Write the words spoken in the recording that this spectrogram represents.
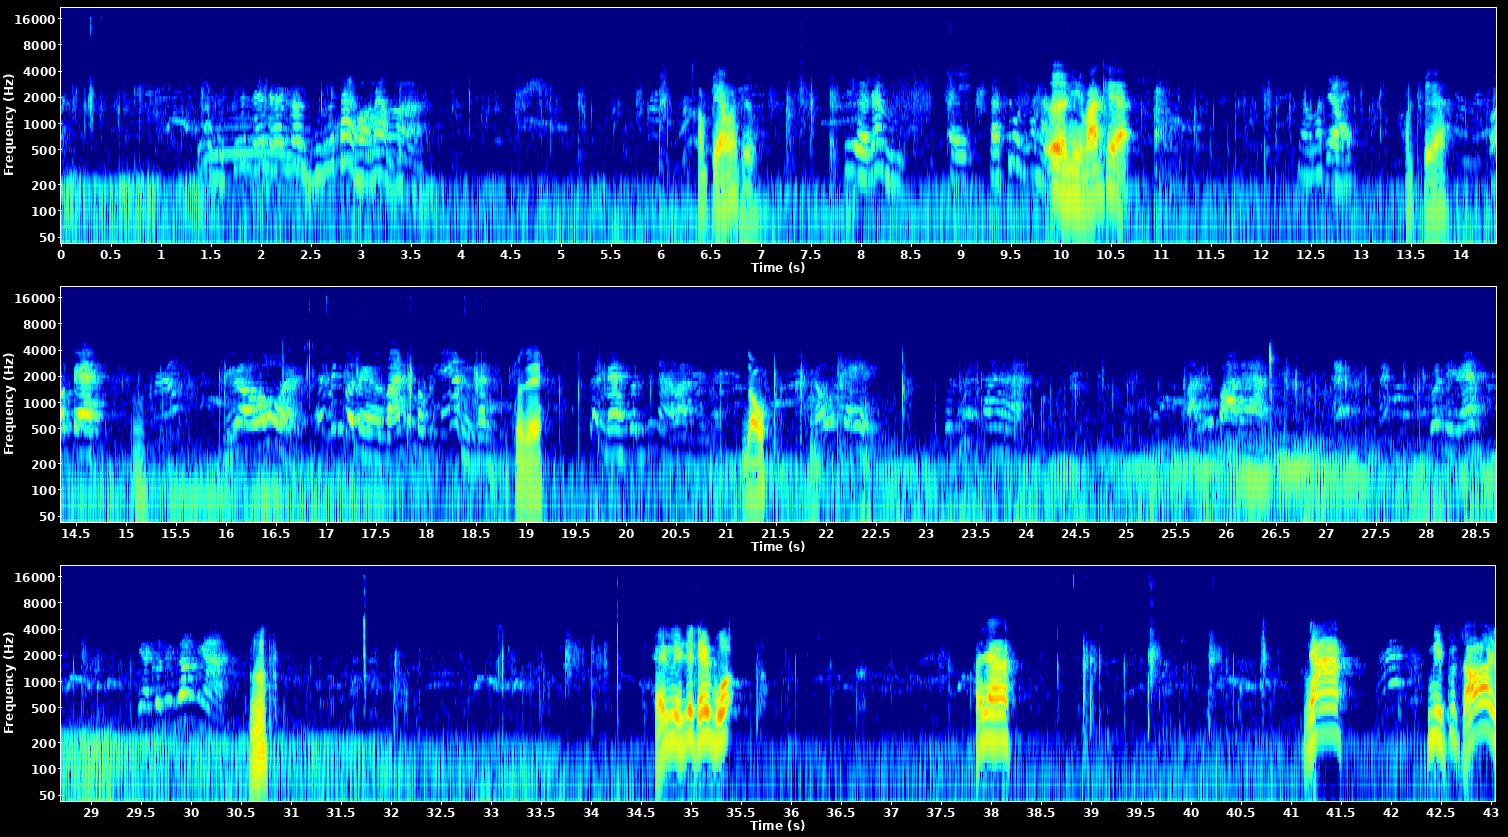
คำเปียมาสิเสื้อดำไอ้กระสุนมาหาเออ นี่หวานแท้เอามาใส่คำเปียหอแปรเดี๋ยวโอ้ยไอ้มันก็เลยหวานจะบอกแม่นนั่นตัวเดนั่นแม่คนที่หน้าบ้านเป็นไงเดี๋ยวเดี๋ยวใจคนที่นั่นน่ะหวานลูกปลาน่ะตัวนี้ไหมเนี่ยตัวนี้เรื่องเนี่ย หืมเห็นมีจะใช้บัว ฮะยาญามีดผู้ชาย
